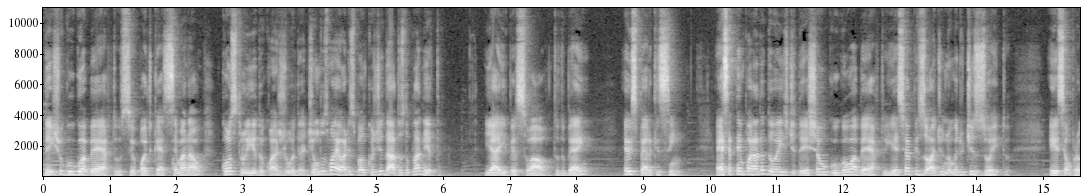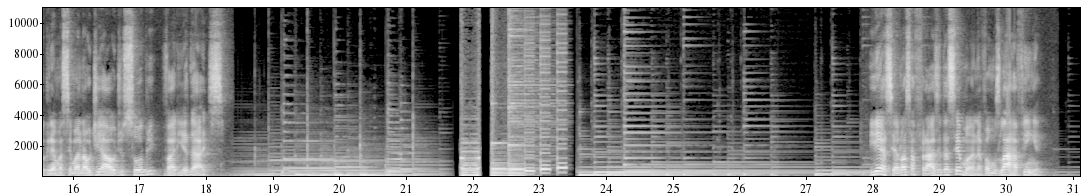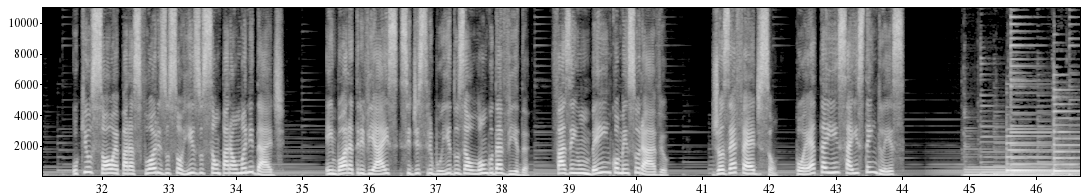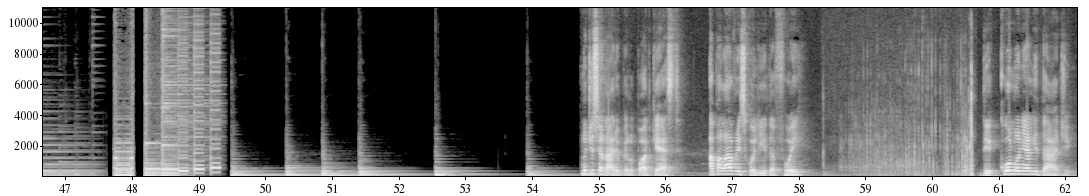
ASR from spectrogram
Deixa o Google Aberto, o seu podcast semanal, construído com a ajuda de um dos maiores bancos de dados do planeta. E aí, pessoal, tudo bem? Eu espero que sim. Essa é a temporada 2 de Deixa o Google Aberto e esse é o episódio número 18. Esse é um programa semanal de áudio sobre variedades. E essa é a nossa frase da semana. Vamos lá, Rafinha? O que o sol é para as flores, os sorrisos são para a humanidade. Embora triviais, se distribuídos ao longo da vida, fazem um bem incomensurável. Joseph Edison, poeta e ensaísta inglês. No dicionário pelo podcast, a palavra escolhida foi decolonialidade.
